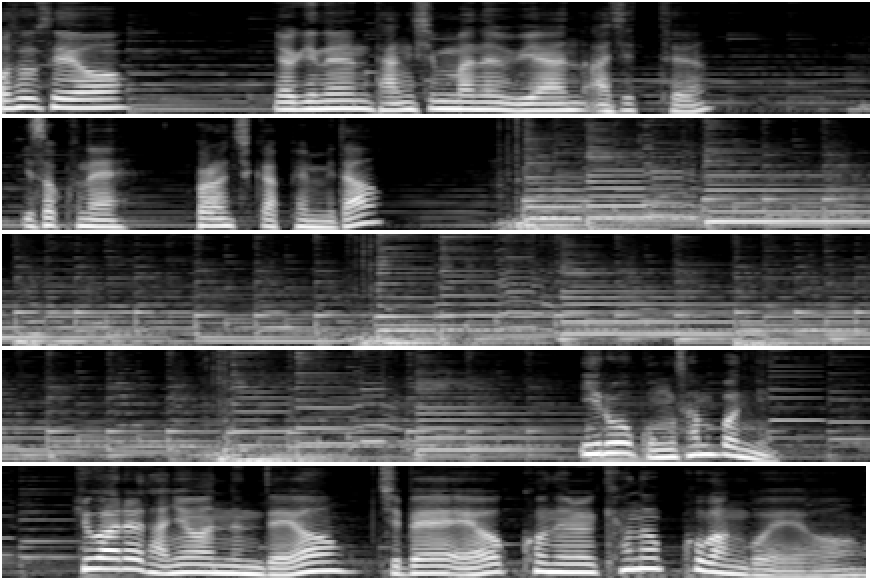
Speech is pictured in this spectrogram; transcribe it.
어서 오세요. 여기는 당신만을 위한 아지트 이석훈의 브런치 카페입니다. 1503번님. 휴가를 다녀왔는데요. 집에 에어컨을 켜놓고 간 거예요.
